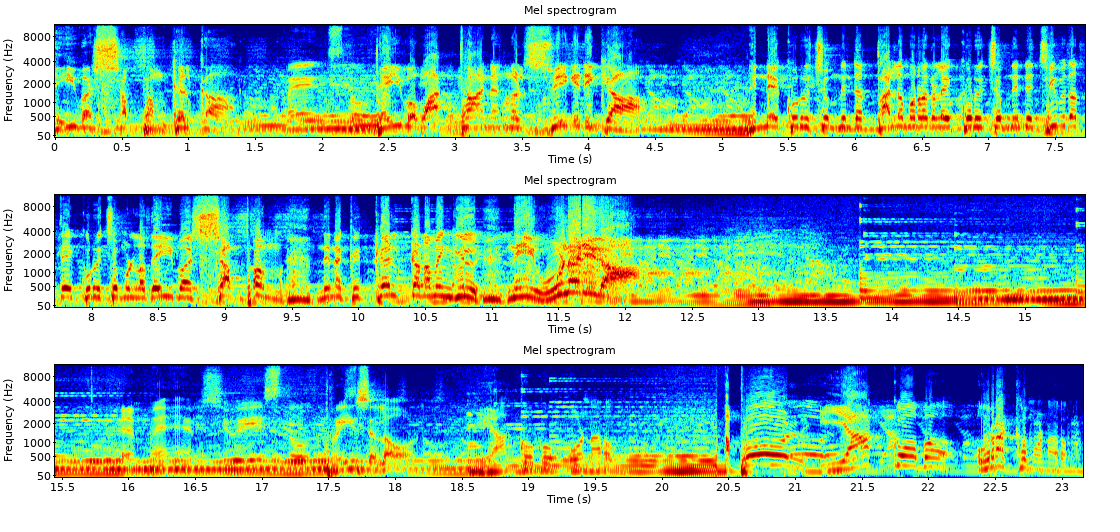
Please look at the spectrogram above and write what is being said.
ദൈവ ശബ്ദം കേൾക്കാം ദൈവ വാഗ്ദാനങ്ങൾ സ്വീകരിക്കാം. നിന്നെ കുറിച്ചും നിന്റെ തലമുറകളെ കുറിച്ചും നിന്റെ ജീവിതത്തെ കുറിച്ചുമുള്ള ദൈവ ശബ്ദം നിനക്ക് കേൾക്കണമെങ്കിൽ നീ ഉണരുക. യാക്കോബ് ഉണർന്നു. അപ്പോൾ യാക്കോബ് ഉറക്കമുണർന്നു.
